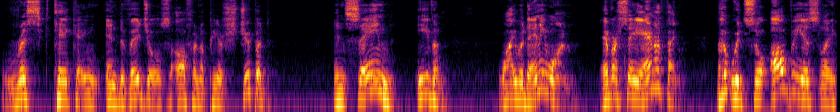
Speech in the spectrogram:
risk taking individuals often appear stupid, insane, even. Why would anyone ever say anything that would so obviously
